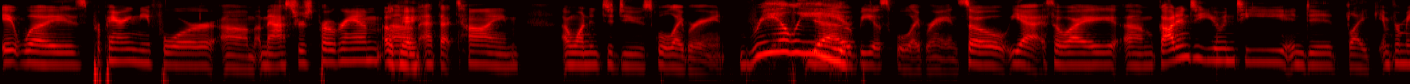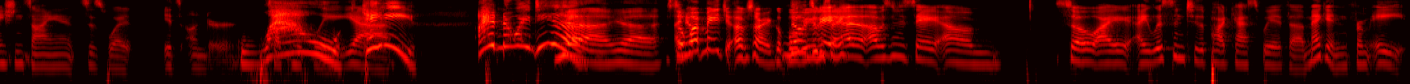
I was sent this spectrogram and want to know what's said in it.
it was preparing me for um a master's program. Okay. Um, at that time I wanted to do school librarian. really? or be a school librarian. So yeah, so I um got into UNT and did like information science is what it's under. Wow. Yeah. Katie, I had no idea. yeah. Yeah. So what made you? I'm sorry. What no, were it's you okay. I, I was going to say, um, so I I listened to the podcast with uh, Megan from Eight.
